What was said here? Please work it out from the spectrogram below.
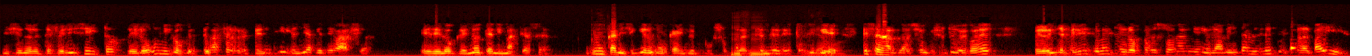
diciéndole te felicito, de lo único que te vas a arrepentir el día que te vayas es de lo que no te animaste a hacer. Nunca ni siquiera un caí me puso para entender esto. Así que esa es la relación que yo tuve con él, pero independientemente de lo personal, lamentablemente para el país,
